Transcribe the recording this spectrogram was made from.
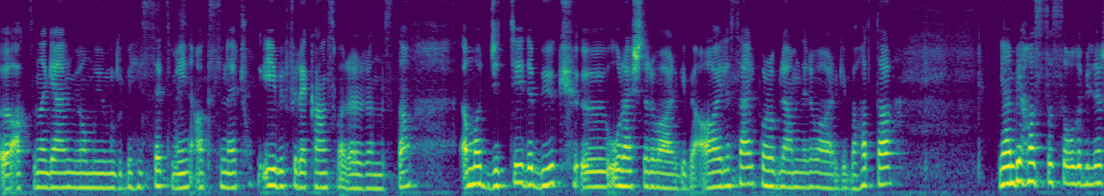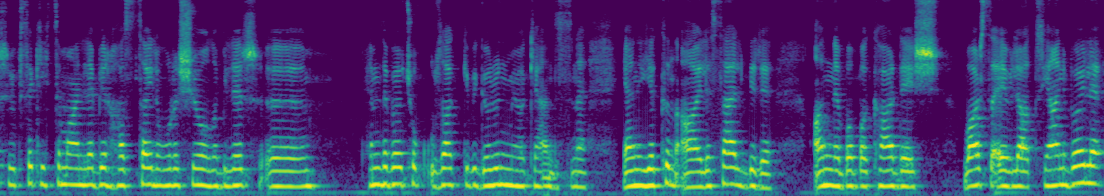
e, aklına gelmiyor muyum gibi hissetmeyin. Aksine çok iyi bir frekans var aranızda. Ama ciddi de büyük e, uğraşları var gibi, ailesel problemleri var gibi. Hatta yani bir hastası olabilir, yüksek ihtimalle bir hastayla uğraşıyor olabilir. E, hem de böyle çok uzak gibi görünmüyor kendisine. Yani yakın ailesel biri, anne, baba, kardeş, varsa evlat. Yani böyle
